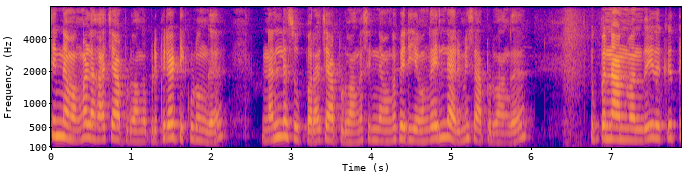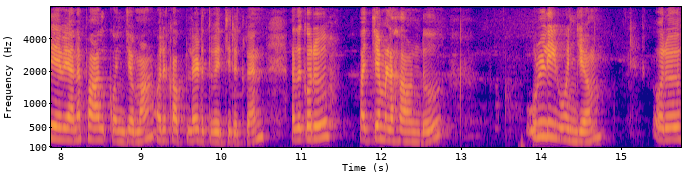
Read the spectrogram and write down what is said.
சின்னவங்க அழகாக சாப்பிடுவாங்க. இப்படி பிரட்டி கொடுங்க. நல்ல சூப்பராக சாப்பிடுவாங்க. சின்னவங்க பெரியவங்க எல்லாருமே சாப்பிடுவாங்க. இப்போ நான் வந்து இதுக்கு தேவையான பால் கொஞ்சமாக ஒரு கப்பில் எடுத்து வச்சிருக்கிறேன். அதுக்கு ஒரு பச்சை மிளகாய் உண்டு. உள்ளி கொஞ்சம் ஒரு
